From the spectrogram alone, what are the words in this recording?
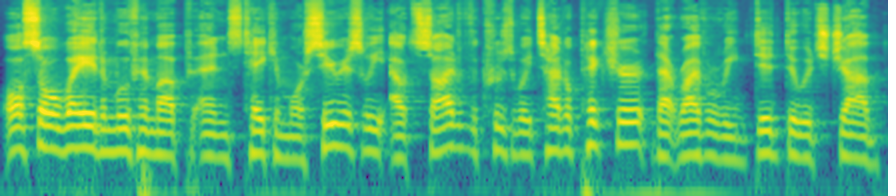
also a way to move him up and take him more seriously outside of the cruiserweight title picture. That rivalry did do its job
